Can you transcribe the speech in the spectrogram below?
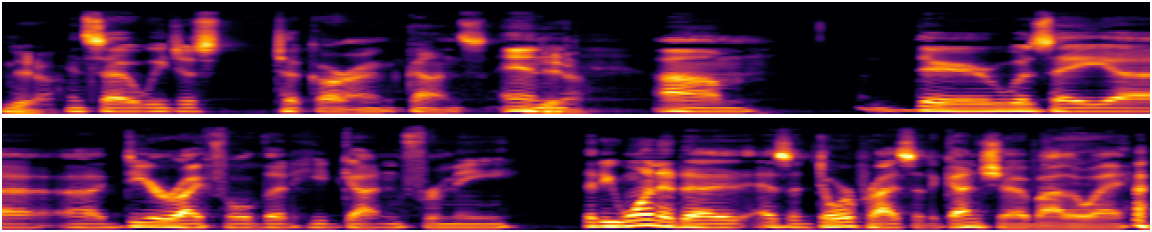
yeah, and so we just took our own guns. And yeah, um, there was a, uh, a deer rifle that he'd gotten for me that he wanted a, as a door prize at a gun show, by the way.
